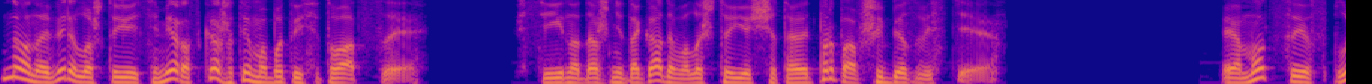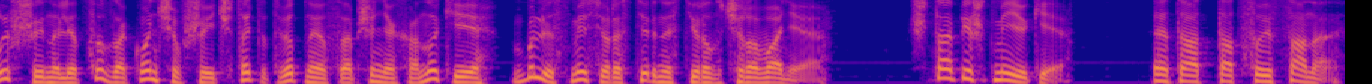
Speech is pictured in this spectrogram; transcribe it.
но она верила, что ее семья расскажет им об этой ситуации. Сина даже не догадывалась, что ее считают пропавшей без вести. Эмоции, всплывшие на лице, закончившие читать ответное сообщение Ханоки, были смесью растерянности и разочарования. «Что пишет Миюки?» «Это от Тацуи Сана».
